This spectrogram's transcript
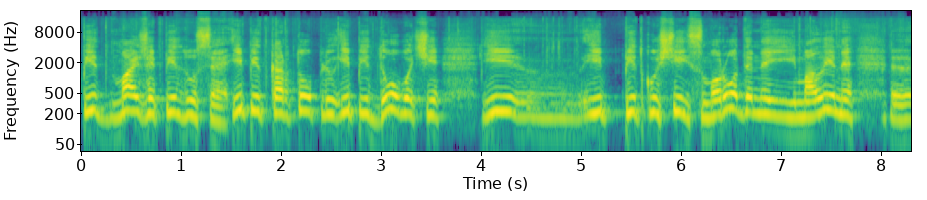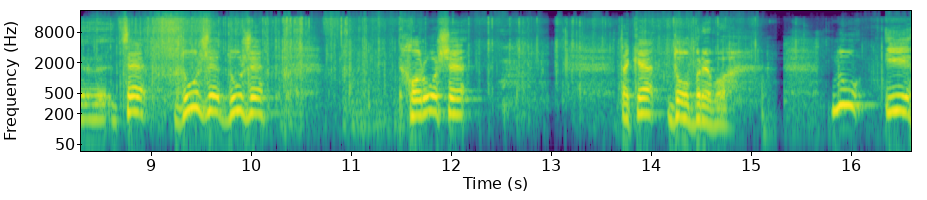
під, майже під усе. І під картоплю, і під овочі, і, і під кущі і смородини, і малини. Е, Це дуже-дуже хороше таке добриво. Ну і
